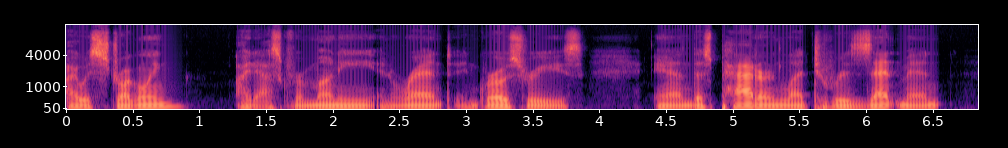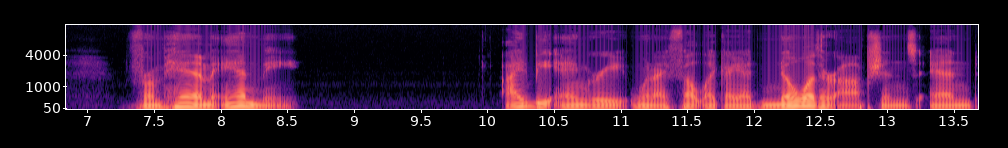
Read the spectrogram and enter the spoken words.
I was struggling, I'd ask for money and rent and groceries, and this pattern led to resentment from him and me. I'd be angry when I felt like I had no other options. And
